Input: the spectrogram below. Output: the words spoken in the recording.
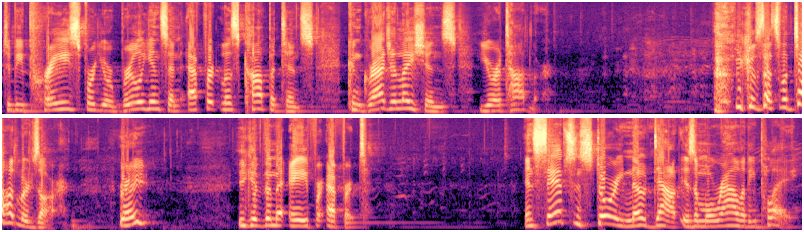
to be praised for your brilliance and effortless competence, congratulations, you're a toddler. because that's what toddlers are, right? You give them an A for effort. And Samson's story, no doubt, is a morality play.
